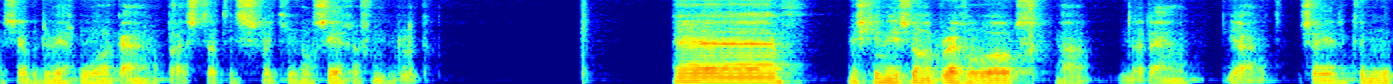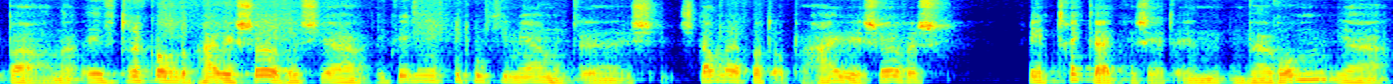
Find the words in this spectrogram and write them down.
ze hebben de weg behoorlijk aangepast. Dat is wat je wil zeggen, vermoedelijk. Uh, misschien is het wel een gravel road. Nou, uiteindelijk, ja, zou je dat kunnen bepalen. Maar even terugkomend op highway service. Ja, ik weet niet goed hoe ik hiermee aan moet. Uh, standaard wordt op highway service geen trektype gezet. En waarom? Ja,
